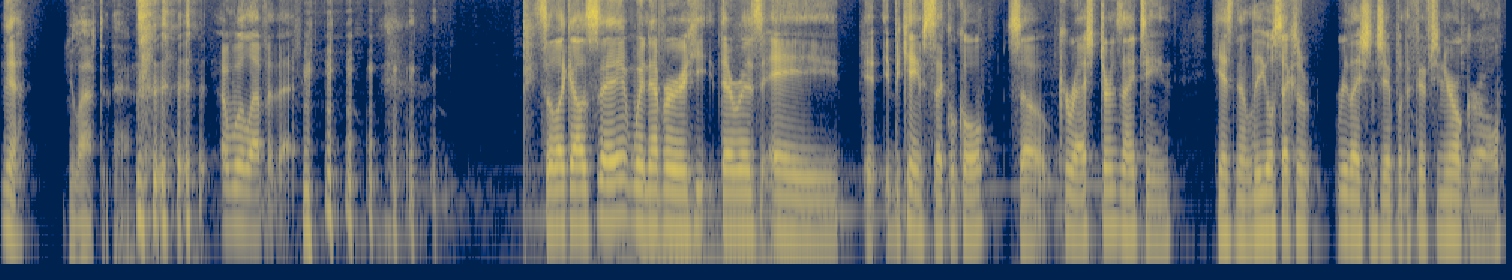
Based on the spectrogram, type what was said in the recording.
Yeah. you laughed at that. I will laugh at that. so, like I was saying, whenever he there was a, it, it became cyclical. So Koresh turns 19. He has an illegal sexual relationship with a 15 year old girl,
